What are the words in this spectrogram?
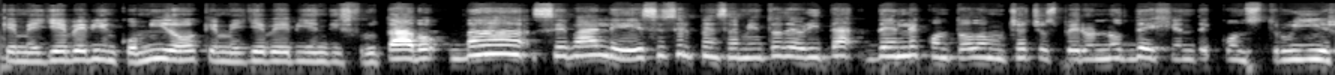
que me lleve bien comido, que me lleve bien disfrutado. Va, se vale, ese es el pensamiento de ahorita. Denle con todo, muchachos, pero no dejen de construir.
